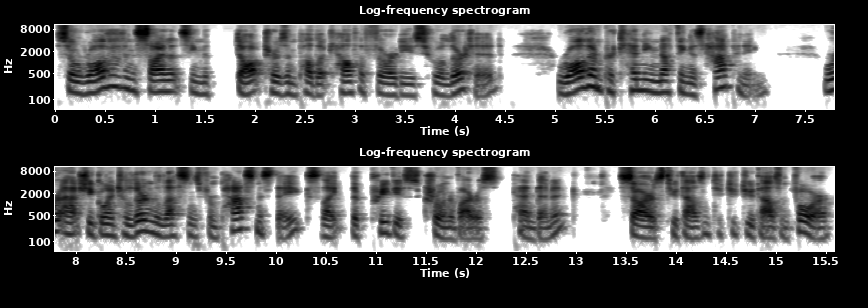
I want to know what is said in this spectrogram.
So rather than silencing the doctors and public health authorities who alerted, rather than pretending nothing is happening, we're actually going to learn the lessons from past mistakes like the previous coronavirus pandemic, SARS 2002 2004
